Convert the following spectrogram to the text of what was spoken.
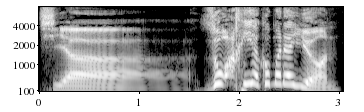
Tja. So, ach hier, guck mal, der Jörn.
